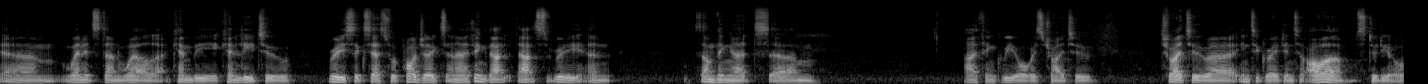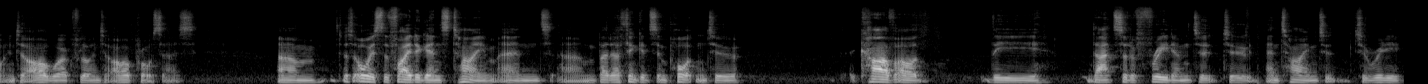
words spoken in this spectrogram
um, when it's done well, can be can lead to really successful projects, and I think that that's really an something that um, I think we always try to try to uh, integrate into our studio, into our workflow, into our process. Um, there's always the fight against time, and um, but I think it's important to carve out the that sort of freedom to to and time to to really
